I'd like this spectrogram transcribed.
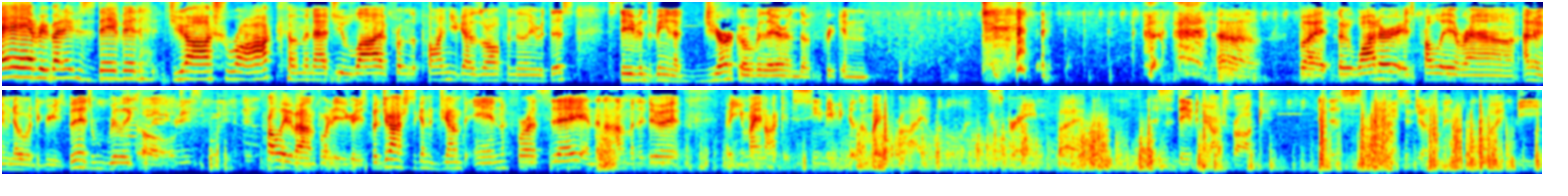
Hey everybody, this is David Josh Rock coming at you live from the pond. You guys are all familiar with this. Stephen's being a jerk over there in the freaking. uh, but the water is probably around, I don't even know what degrees, but it's really cold. Probably around 40 degrees. But Josh is going to jump in for us today, and then I'm going to do it. But you might not get to see me because I might cry a little and scream. But this is David Josh Rock. And this, ladies and gentlemen, might be,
